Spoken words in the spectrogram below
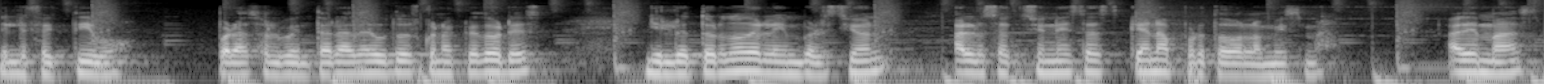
del efectivo, para solventar adeudos con acreedores y el retorno de la inversión a los accionistas que han aportado la misma. Además,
